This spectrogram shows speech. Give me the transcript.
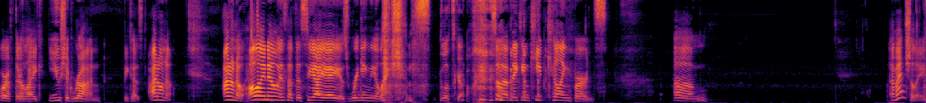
Or if they're Okay. like, "You should run," because I don't know. I don't know. All I know is that the CIA is rigging the elections Let's go. so that they can keep killing birds. Um eventually.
